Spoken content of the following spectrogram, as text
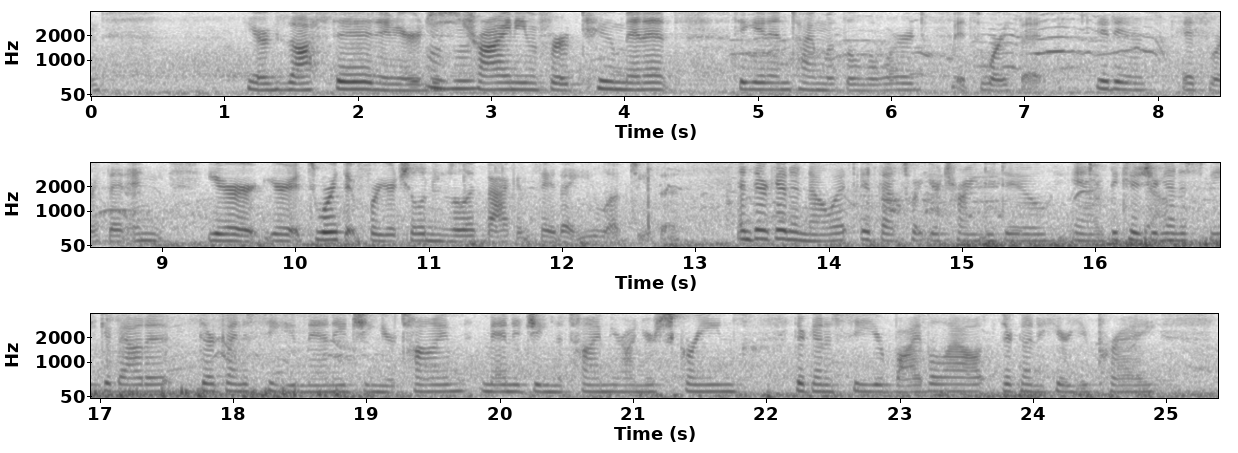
you're exhausted and you're just Mhm. trying even for two minutes to get in time with the Lord, it's worth it. It is. It's worth it, and you're you're it's worth it for your children to look back and say that you love Jesus. And they're going to know it if that's what you're trying to do. And because you're going to speak about it, they're going to see you managing your time, managing the time you're on your screens. They're going to see your Bible out. They're going to hear you pray.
